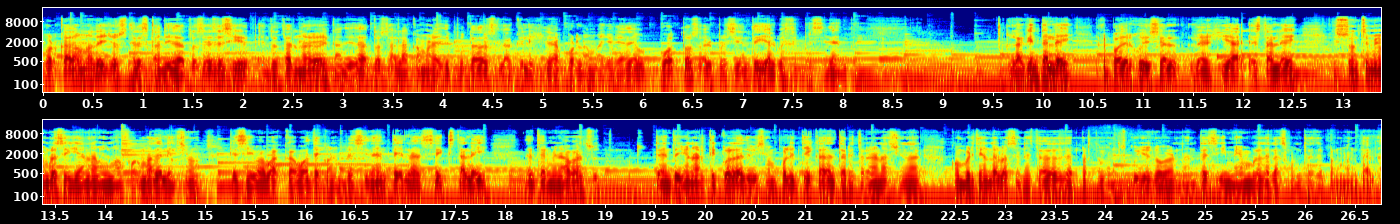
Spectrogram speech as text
por cada uno de ellos tres candidatos, es decir, en total nueve candidatos a la Cámara de Diputados, la que elegirá por la mayoría de votos al presidente y al vicepresidente. La quinta ley, el Poder Judicial elegía esta ley y sus 11 miembros seguían la misma forma de elección que se llevaba a cabo con el presidente. La sexta ley determinaba su 31 artículos la división política del territorio nacional, convirtiéndolos en estados de departamentos cuyos gobernantes y miembros de las juntas departamentales.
